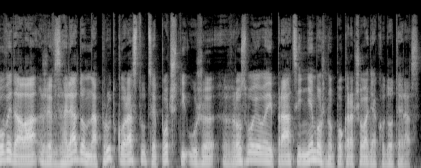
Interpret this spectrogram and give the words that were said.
povedala, že vzhľadom na prudko rastúce počty už v rozvojovej práci nemožno pokračovať ako doteraz.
